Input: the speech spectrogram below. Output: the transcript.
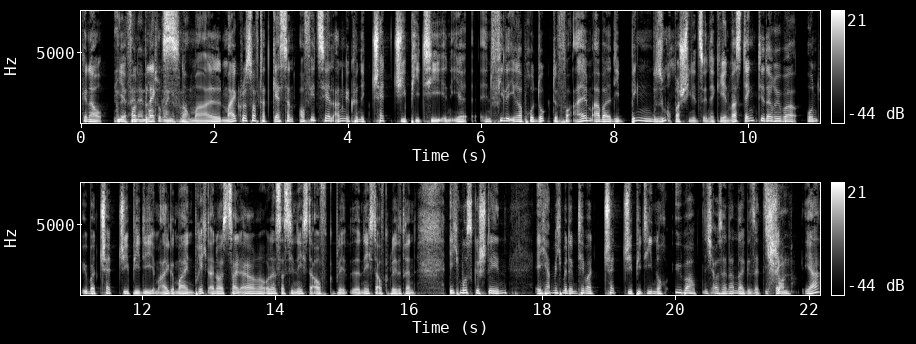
Genau, hier von Blacks nochmal. Microsoft hat gestern offiziell angekündigt, ChatGPT in, ihr, in viele ihrer Produkte, vor allem aber die Bing-Suchmaschine zu integrieren. Was denkt ihr darüber und über ChatGPT im Allgemeinen? Bricht ein neues Zeitalter oder ist das die nächste, aufgeblähte, äh, nächste aufgeblähte Trend? Ich muss gestehen, ich habe mich mit dem Thema ChatGPT noch überhaupt nicht auseinandergesetzt. Ich schon. Ja?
